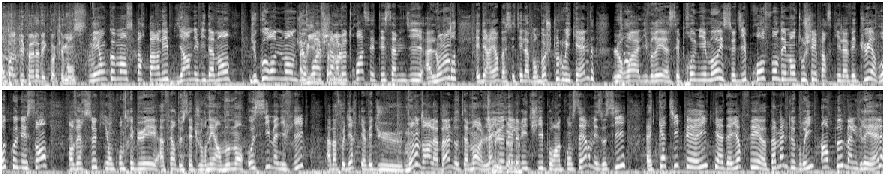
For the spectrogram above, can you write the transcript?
On parle people avec toi Clémence. Et on commence par parler, bien évidemment, du couronnement du Ah oui, roi le fameux. Charles III. C'était samedi à Londres. Et derrière, bah, c'était la bamboche tout le week-end. Le roi a livré ses premiers mots et se dit profondément touché par ce qu'il a vécu et reconnaissant envers ceux qui ont contribué à faire de cette journée un moment aussi magnifique. Ah bah faut dire qu'il y avait du monde hein, là-bas, notamment Lionel. Richie pour un concert, mais aussi euh, Katy Perry qui a d'ailleurs fait euh, pas mal de bruit, un peu malgré elle.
